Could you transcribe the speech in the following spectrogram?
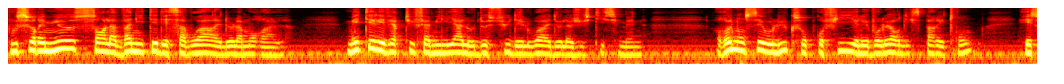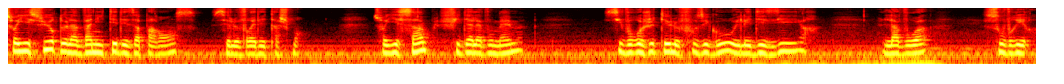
Vous serez mieux sans la vanité des savoirs et de la morale. Mettez les vertus familiales au-dessus des lois et de la justice humaine. Renoncez au luxe, au profit, et les voleurs disparaîtront, et soyez sûr de la vanité des apparences, c'est le vrai détachement. Soyez simple, fidèle à vous-même. Si vous rejetez le faux ego et les désirs, la voie s'ouvrira.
